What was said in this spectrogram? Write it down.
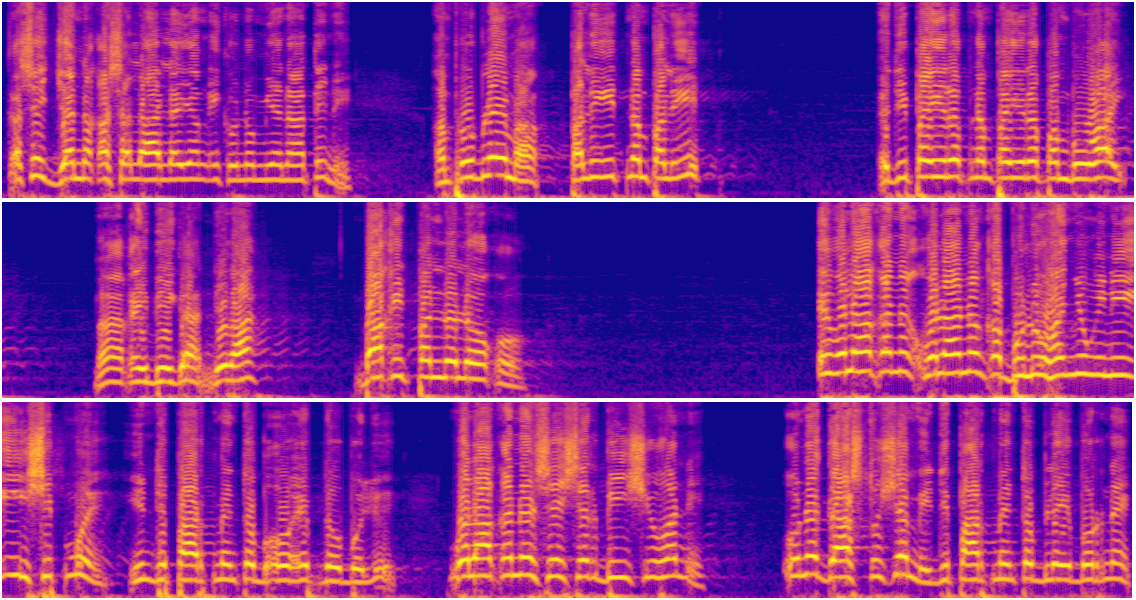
Kasi dyan nakasalalay ang ekonomiya natin eh. Ang problema, paliit ng paliit. E di pahirap ng pahirap ang buhay mga kaibigan, di ba? Bakit panloloko? Eh wala ka na, wala nang kabuluhan yung iniisip mo eh, yung Department of OFW. Eh. Wala ka na sa serbisyuhan eh. Una gasto siya, may Department of Labor na eh.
